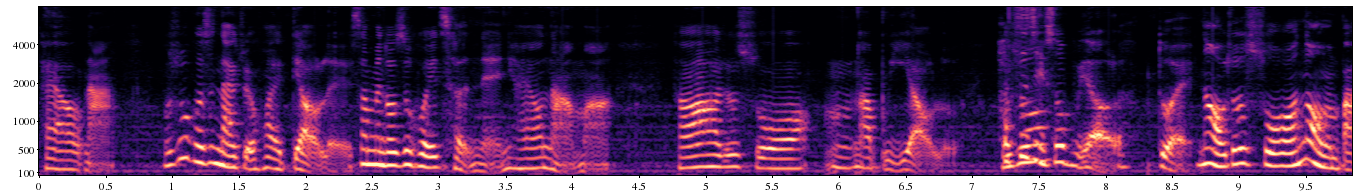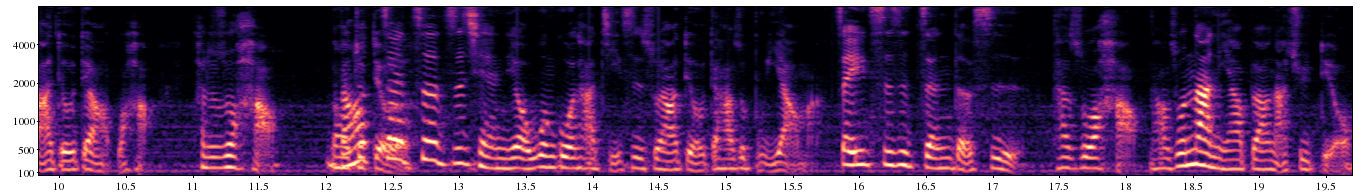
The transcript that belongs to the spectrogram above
他要拿。我说：“可是奶嘴坏掉了，上面都是灰尘呢，你还要拿吗？”然后他就说，嗯，那不要了。他自己说不要了。对，那我就说，那我们把它丢掉好不好？他就说好。然后在这之前，你有问过他几次说要丢掉，他说不要嘛。这一次是真的是他说好，然后说那你要不要拿去丢？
